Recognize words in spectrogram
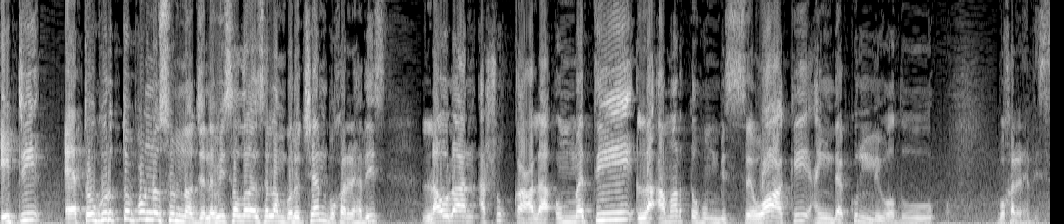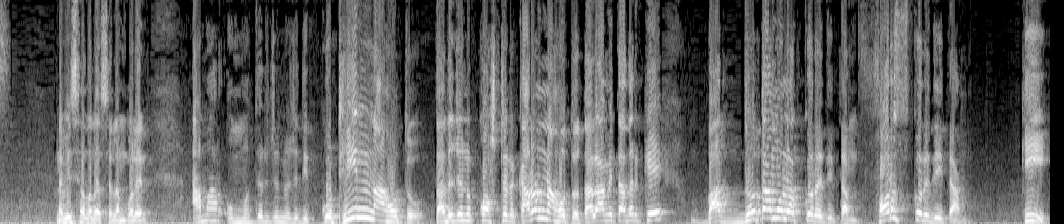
এটি এত গুরুত্বপূর্ণ শূন্য যে নবী আলাইহি সাল্লাম বলেছেন, বুখারীর হাদিস লাউলান আশুক্কা আলা উম্মতি লা আমার আমারতুহুম বিসওয়াকি ইনদা কুল্লি ওযু। বুখারীর হাদিস। নবী আলাইহি সাল্লাম বলেন, আমার উম্মতের জন্য যদি কঠিন না হতো, তাদের জন্য কষ্টের কারণ না হতো, তাহলে আমি তাদেরকে বাধ্যতামূলক করে দিতাম, ফরজ করে দিতাম। কি?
